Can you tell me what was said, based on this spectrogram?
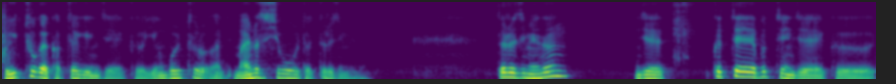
V2가 갑자기 이제 그 0볼트로 아, 마이너스 15볼트 떨어집니다. 떨어지면은 이제 그때부터 이제 그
